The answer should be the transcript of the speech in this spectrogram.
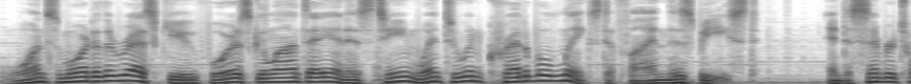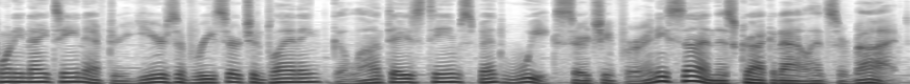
Once more to the rescue, Forrest Galante and his team went to incredible lengths to find this beast. In December 2019, after years of research and planning, Galante's team spent weeks searching for any sign this crocodile had survived.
